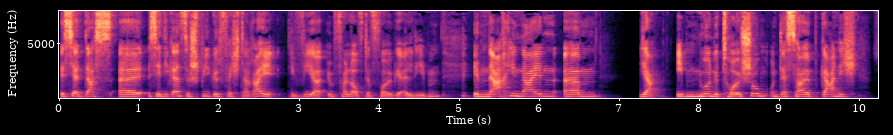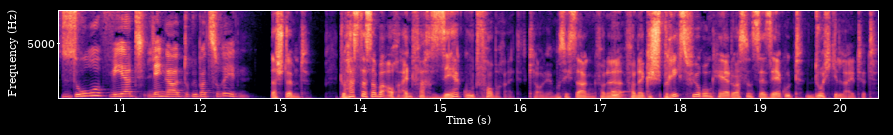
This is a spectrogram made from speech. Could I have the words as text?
Ist ja das, äh, ist ja die ganze Spiegelfechterei, die wir im Verlauf der Folge erleben. Im Nachhinein, ähm, ja, eben nur eine Täuschung und deshalb gar nicht so wert, länger drüber zu reden. Das stimmt. Du hast das aber auch einfach sehr gut vorbereitet, Claudia, muss ich sagen. Von der, oh. von der Gesprächsführung her, du hast uns ja sehr gut durchgeleitet.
